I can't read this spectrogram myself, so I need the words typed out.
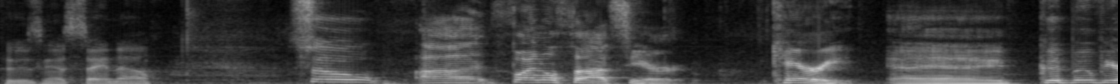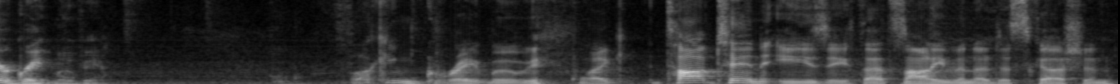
who's gonna say no? so uh, final thoughts here. Carrie, uh, good movie or great movie? Fucking great movie. Like top ten easy. That's not even a discussion.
